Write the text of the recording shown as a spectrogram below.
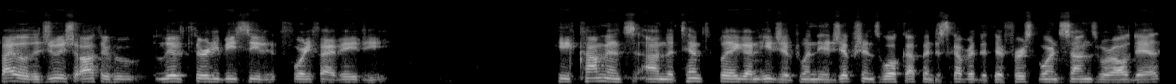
Philo, the Jewish author who lived 30 BC to 45 AD, he comments on the 10th plague on Egypt when the Egyptians woke up and discovered that their firstborn sons were all dead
